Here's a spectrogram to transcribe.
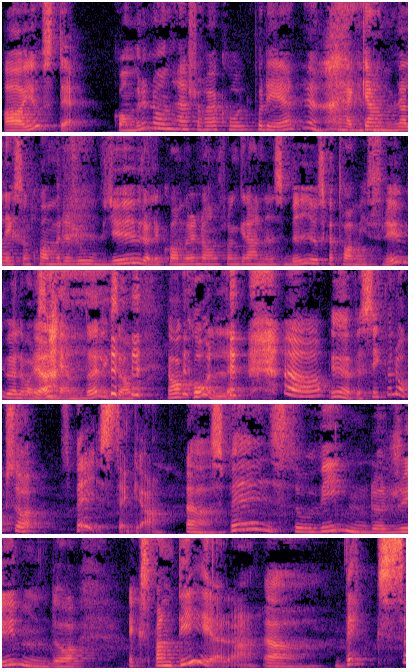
ja just det, kommer det någon här så har jag koll på det. Ja. Det här gamla liksom, kommer det rovdjur eller kommer det någon från grannens by och ska ta min fru eller vad det är som händer liksom. Jag har koll. Ja. Översikt men också space tänker jag. Ja. Space och vind och rymd och expandera, ja. växa.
